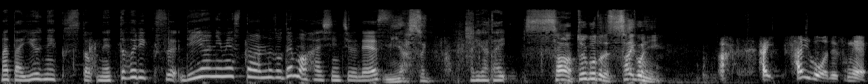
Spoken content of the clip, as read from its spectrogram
また UNEXT、Netflix、D アニメストアなどでも配信中です。見やすい。ありがたい。さあということで最後にあはい、最後はですね、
